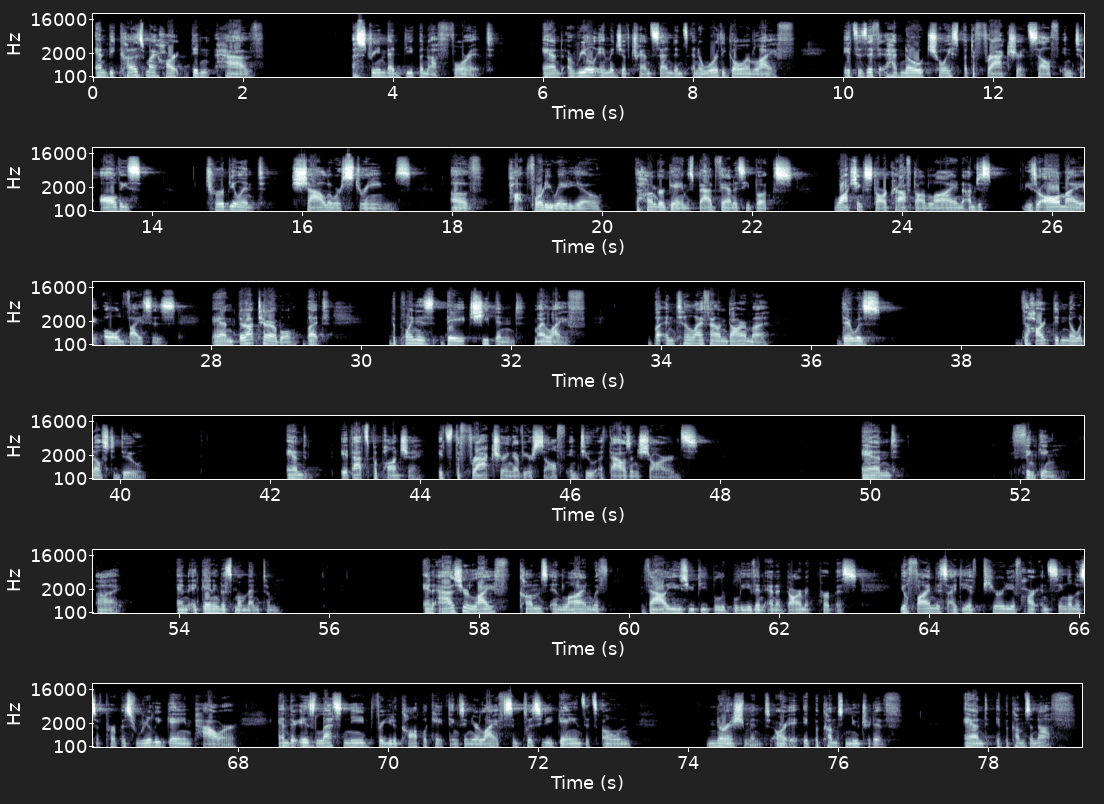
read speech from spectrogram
And because my heart didn't have a stream bed deep enough for it, and a real image of transcendence and a worthy goal in life, it's as if it had no choice but to fracture itself into all these turbulent, shallower streams of top 40 radio, the Hunger Games, bad fantasy books, watching StarCraft online. I'm just, these are all my old vices. And they're not terrible, but the point is they cheapened my life. But until I found Dharma, there was, the heart didn't know what else to do. And it, that's papancha. It's the fracturing of yourself into a thousand shards. And thinking uh, and it gaining this momentum. And as your life comes in line with values you deeply believe in and a dharmic purpose, you'll find this idea of purity of heart and singleness of purpose really gain power. And there is less need for you to complicate things in your life. Simplicity gains its own nourishment, or it, it becomes nutritive, and it becomes enough.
